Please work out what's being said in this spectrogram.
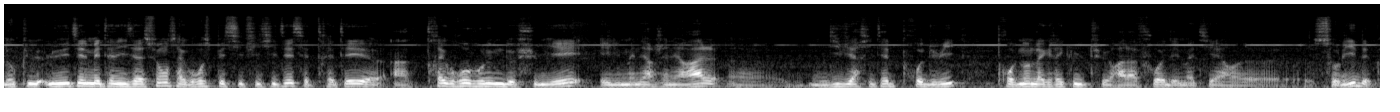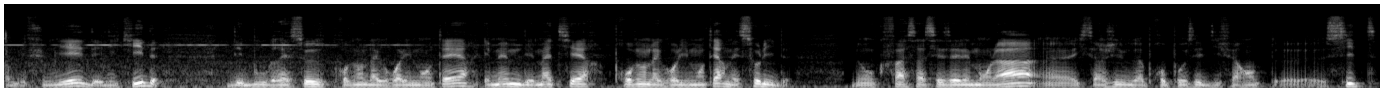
Donc l'unité de méthanisation, sa grosse spécificité, c'est de traiter euh, un très gros volume de fumier et d'une manière générale euh, une diversité de produits provenant de l'agriculture, à la fois des matières solides comme les fumiers, des liquides, des boues graisseuses provenant de l'agroalimentaire et même des matières provenant de l'agroalimentaire mais solides. Donc face à ces éléments-là, euh, XRJ nous a proposé différents euh, sites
